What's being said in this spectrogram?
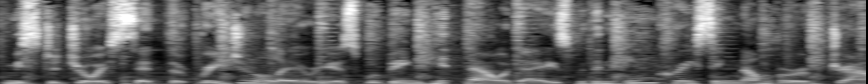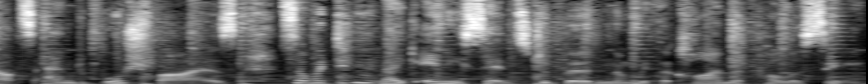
Mr. Joyce said that regional areas were being hit nowadays with an increasing number of droughts and bushfires, so it didn't make any sense to burden them with a climate policy.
